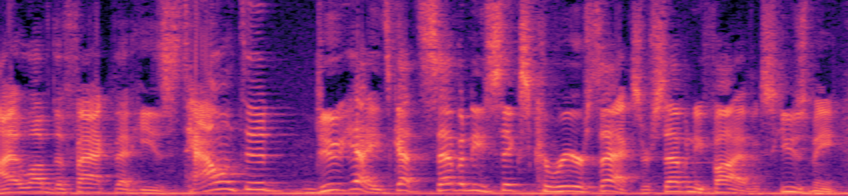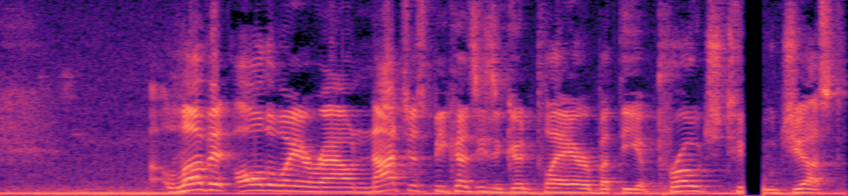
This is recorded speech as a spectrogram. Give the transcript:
I love the fact that he's talented. Dude, yeah, he's got 76 career sacks or 75, excuse me. Love it all the way around. Not just because he's a good player, but the approach to just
